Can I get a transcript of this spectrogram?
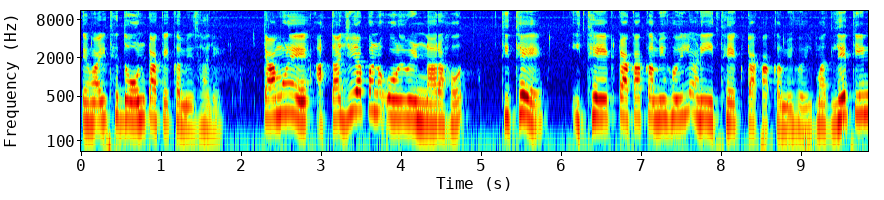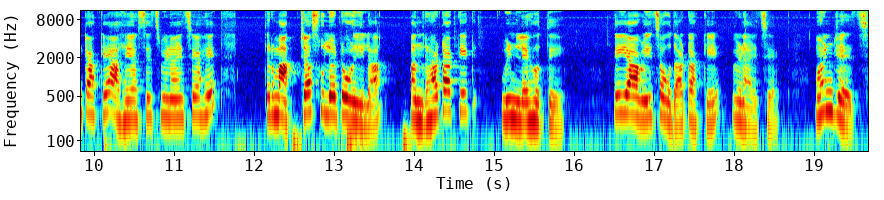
तेव्हा इथे दोन टाके कमी झाले. त्यामुळे आता जी आपण ओळ विणणार आहोत तिथे इथे एक टाका कमी होईल आणि इथे एक टाका कमी होईल. मधले तीन टाके आहे असेच विणायचे आहेत. तर मागच्या सुलट ओळीला पंधरा टाके विणले होते. ते यावेळी चौदा टाके विणायचे आहेत. म्हणजेच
